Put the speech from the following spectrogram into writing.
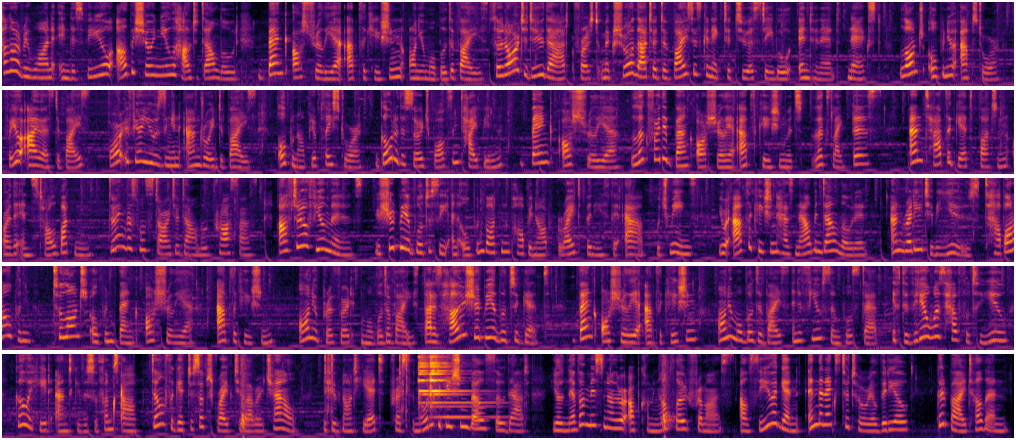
Hello everyone, in this video I'll be showing you how to download Bank Australia application on your mobile device. So in order to do that, first make sure that your device is connected to a stable internet. Next, launch open your app store for your iOS device or if you're using an Android device, open up your Play Store. Go to the search box and type in Bank Australia. Look for the Bank Australia application which looks like this and tap the Get button or the Install button. Doing this will start your download process. After a few minutes, you should be able to see an open button popping up right beneath the app, which means your application has now been downloaded and ready to be used. Tap on Open to launch Open Bank Australia application on your preferred mobile device. That is how you should be able to get Bank Australia application on your mobile device in a few simple steps. If the video was helpful to you, go ahead and give us a thumbs up. Don't forget to subscribe to our channel. If you've not yet, press the notification bell so that you'll never miss another upcoming upload from us. I'll see you again in the next tutorial video. Goodbye till then.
